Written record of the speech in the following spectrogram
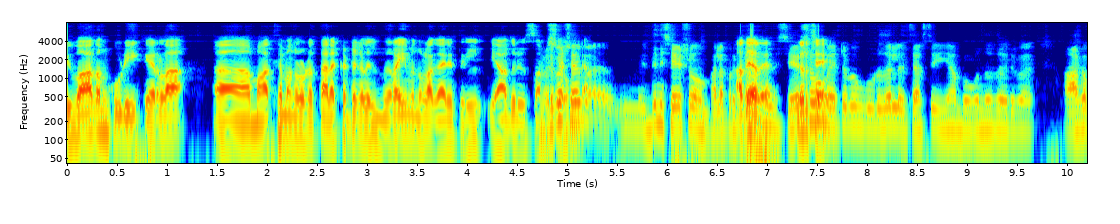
വിവാദം കൂടി കേരള മാധ്യമങ്ങളുടെ തലക്കെട്ടുകളിൽ നിറയുമെന്നുള്ള കാര്യത്തിൽ യാതൊരു സംശയവും ഇതിനുശേഷവും ഫലപ്രഖ്യാപനത്തിന് ശേഷവും ഏറ്റവും കൂടുതൽ ചർച്ച ചെയ്യാൻ പോകുന്നത് ഒരു ആകെ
